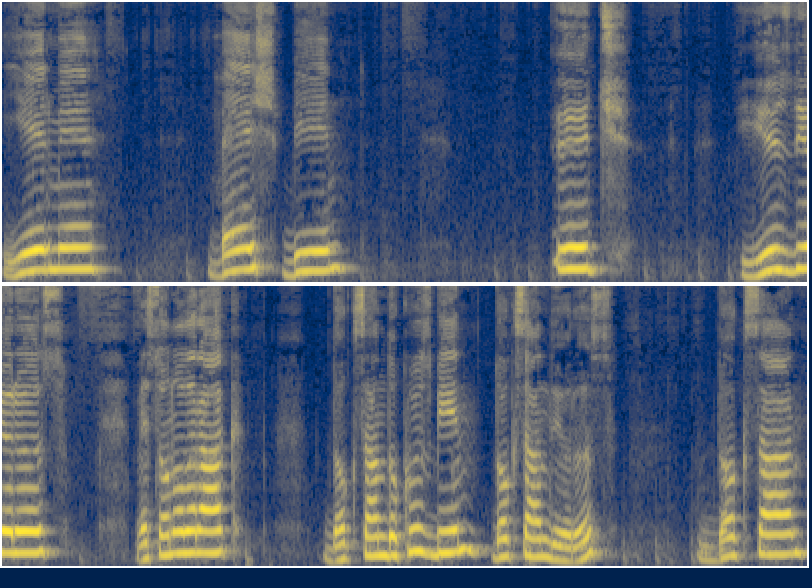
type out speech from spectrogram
25.000 3 100 diyoruz. Ve son olarak 99.090 diyoruz. 90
